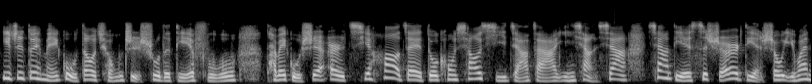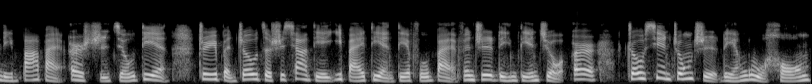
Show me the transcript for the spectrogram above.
抑制对美股道琼指数的跌幅。台北股市二十七号在多空消息夹杂影响下，下跌四十二点，收一万零八百二十九点。至于本周，则是下跌一百点，跌幅百分之零点九二，周线中指连五红，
